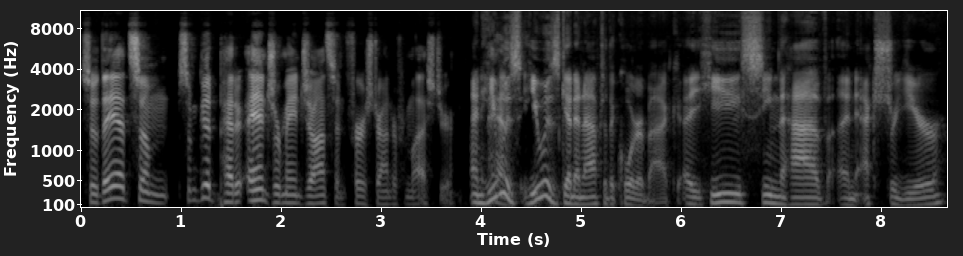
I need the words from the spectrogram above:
So they had some some good ped- and Jermaine Johnson, first rounder from last year, and he Man. was he was getting after the quarterback. Uh, he seemed to have an extra year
